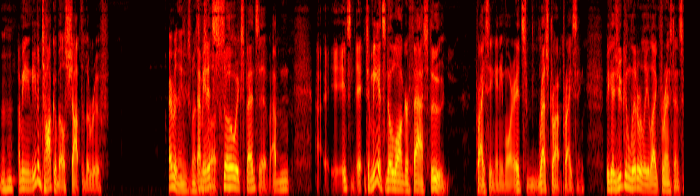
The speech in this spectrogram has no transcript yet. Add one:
Mhm. I mean, even Taco Bell shot through the roof. Everything's expensive. I mean, it's so expensive. I'm, it's it, to me, it's no longer fast food pricing anymore. It's restaurant pricing because you can literally, like, for instance,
